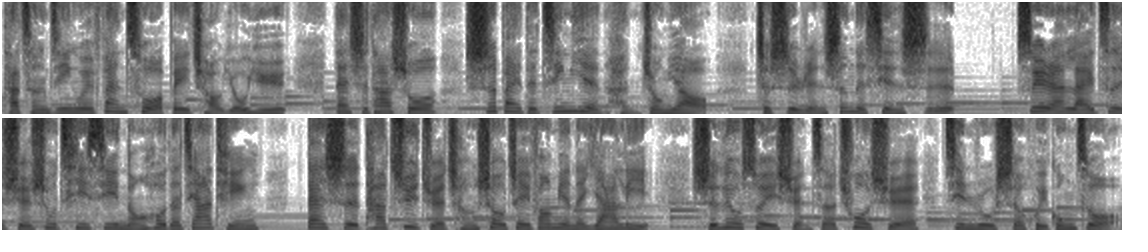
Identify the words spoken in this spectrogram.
他曾经因为犯错被炒鱿鱼，但是他说失败的经验很重要，这是人生的现实。虽然来自学术气息浓厚的家庭。但是他拒绝承受这方面的压力，十六岁选择辍学进入社会工作。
